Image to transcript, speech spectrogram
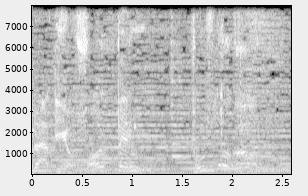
radiofolperú.com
